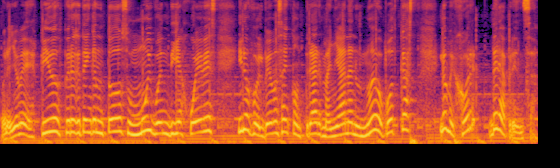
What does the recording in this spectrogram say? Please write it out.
Bueno, yo me despido, espero que tengan todos un muy buen día jueves y nos volvemos a encontrar mañana en un nuevo podcast, Lo mejor de la prensa.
